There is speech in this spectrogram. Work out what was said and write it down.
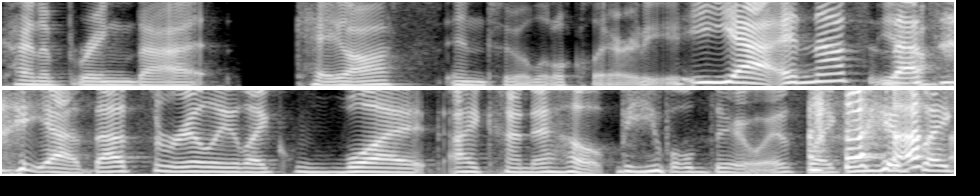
kind of bring that chaos into a little clarity yeah and that's Yeah. that's yeah that's really like what i kind of help people do is like it's like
